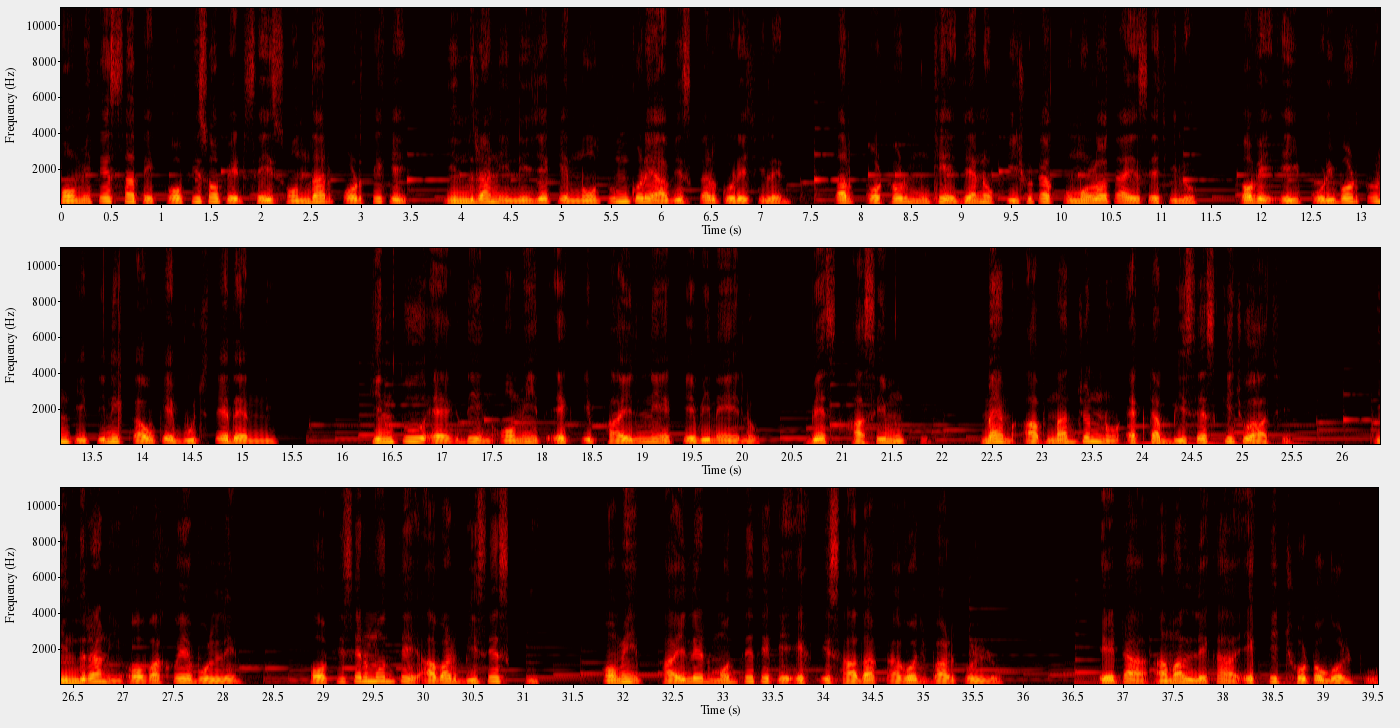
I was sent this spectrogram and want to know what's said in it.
অমিতের সাথে কফি শপের সেই সন্ধ্যার পর থেকে ইন্দ্রাণী নিজেকে নতুন করে আবিষ্কার করেছিলেন। তার কঠোর মুখে যেন কিছুটা কোমলতা এসেছিল, তবে এই পরিবর্তনটি তিনি কাউকে বুঝতে দেননি। কিন্তু একদিন অমিত একটি ফাইল নিয়ে কেবিনে এলো, বেশ হাসি মুখে। ম্যাম, আপনার জন্য একটা বিশেষ কিছু আছে। ইন্দ্রাণী অবাক হয়ে বললেন অফিসের মধ্যে আবার বিশেষ কি? অমিত ফাইলের মধ্যে থেকে একটি সাদা কাগজ বার করল। এটা আমার লেখা একটি ছোট গল্প।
